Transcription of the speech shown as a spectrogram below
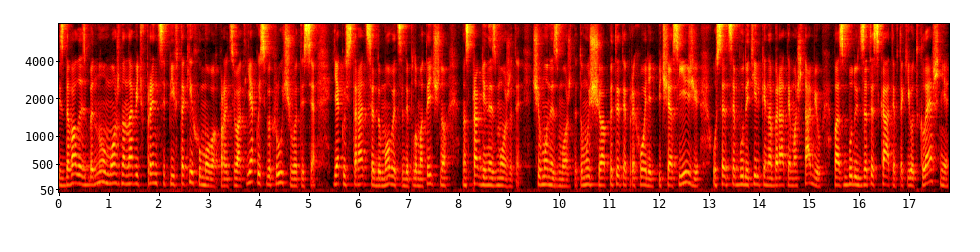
І здавалось би, ну можна навіть в принципі в таких умовах працювати, якось викручуватися, якось старатися домовитися дипломатично. Насправді не зможете. Чому не зможете? Тому що апетити приходять під час їжі, усе це буде тільки набирати масштабів, вас будуть затискати в такі от клешні,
